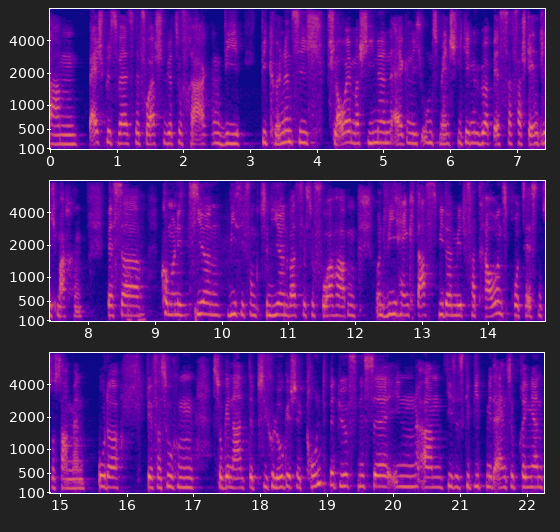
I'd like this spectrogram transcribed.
ähm, beispielsweise forschen wir zu Fragen wie wie können sich schlaue Maschinen eigentlich uns Menschen gegenüber besser verständlich machen, besser mhm. kommunizieren, wie sie funktionieren, was sie so vorhaben und wie hängt das wieder mit Vertrauensprozessen zusammen. Oder wir versuchen sogenannte psychologische Grundbedürfnisse in ähm, dieses Gebiet mit einzubringen.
